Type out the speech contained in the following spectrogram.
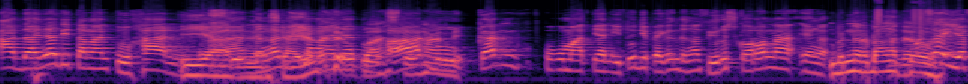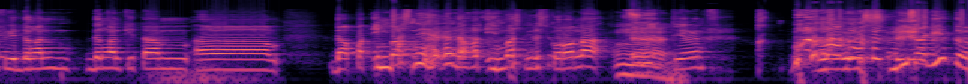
adanya di tangan Tuhan. Iya, ya kan? Dengan di sekali. tangannya Bahas Tuhan, Tuhan bukan kematian itu dipegang dengan virus corona, ya enggak? Bener banget tuh. Masa iya dengan dengan kita em, dapat imbas nih ya kan dapat imbas virus corona Set, ya kan bisa gitu.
